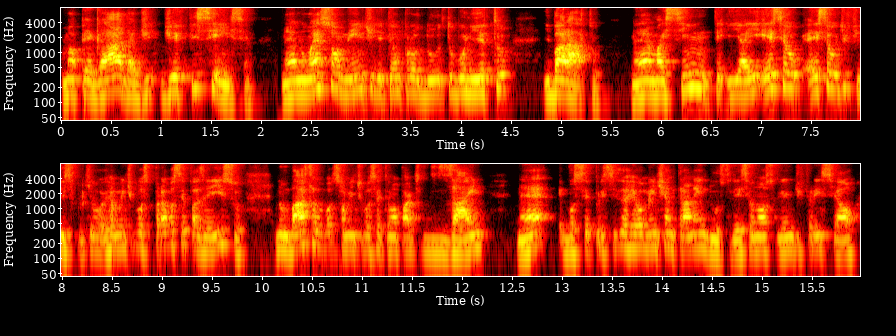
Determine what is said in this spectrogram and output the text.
uma pegada de, de eficiência. Né? Não é somente de ter um produto bonito e barato, né? Mas sim, e aí esse é o, esse é o difícil, porque realmente para você fazer isso, não basta somente você ter uma parte de design, né? Você precisa realmente entrar na indústria. Esse é o nosso grande diferencial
